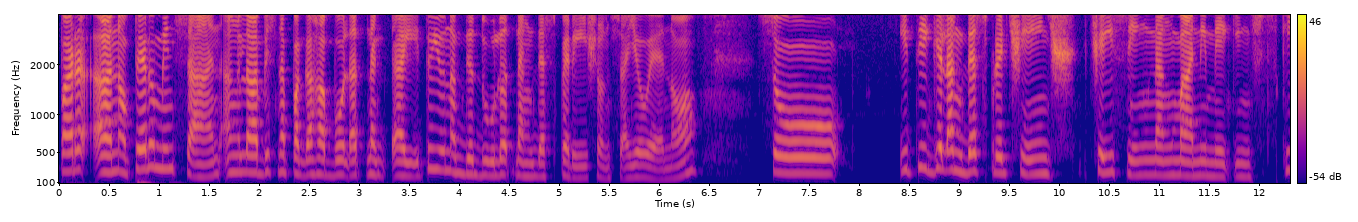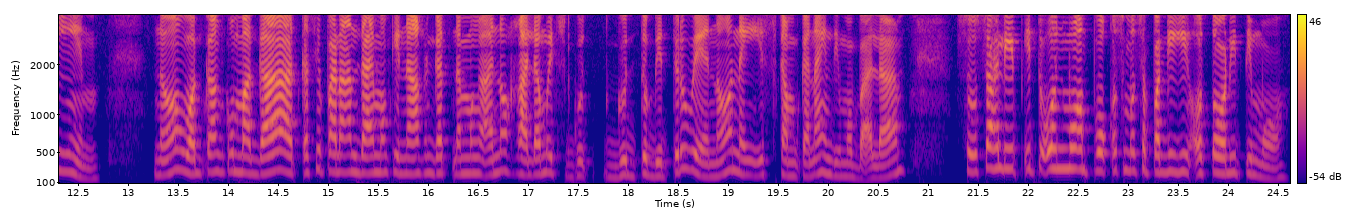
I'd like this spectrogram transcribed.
Para ano, pero minsan ang labis na paghahabol at nag ay ito yung nagdudulot ng desperation sa iyo eh, no? So, itigil ang desperate change chasing ng money making scheme. No, wag kang kumagat kasi parang ang dami mong kinakagat ng mga ano, akala mo it's good good to be true eh, no? Nai-scam ka na, hindi mo ba alam? So sa halip ituon mo ang focus mo sa pagiging authority mo.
